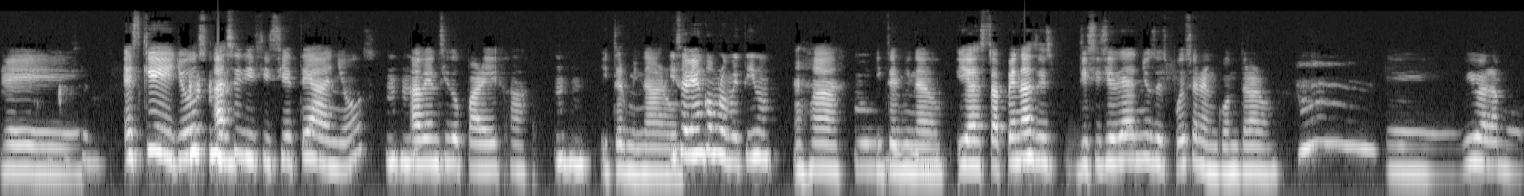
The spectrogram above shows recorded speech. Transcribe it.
eh, es que ellos hace 17 años habían sido pareja y terminaron. Y se habían comprometido. Ajá, Uh. y terminaron. Y hasta apenas dis- 17 años después se reencontraron. Eh, viva el amor.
